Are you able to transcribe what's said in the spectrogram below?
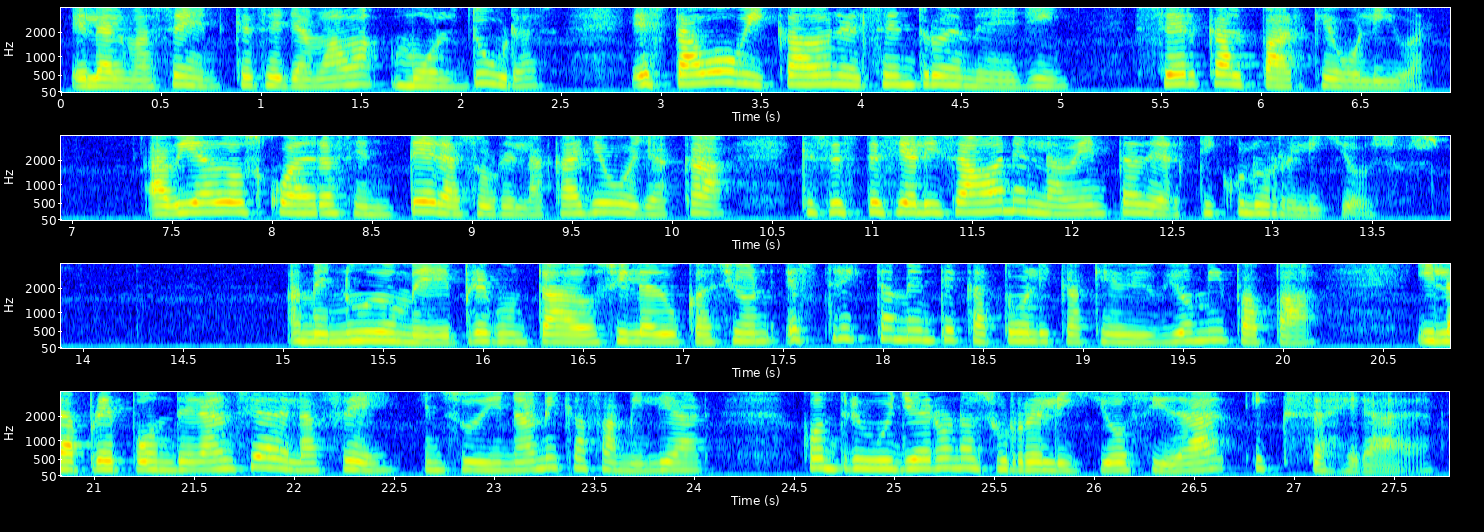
El almacén, que se llamaba Molduras, estaba ubicado en el centro de Medellín, cerca al Parque Bolívar. Había dos cuadras enteras sobre la calle Boyacá que se especializaban en la venta de artículos religiosos. A menudo me he preguntado si la educación estrictamente católica que vivió mi papá y la preponderancia de la fe en su dinámica familiar contribuyeron a su religiosidad exagerada.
